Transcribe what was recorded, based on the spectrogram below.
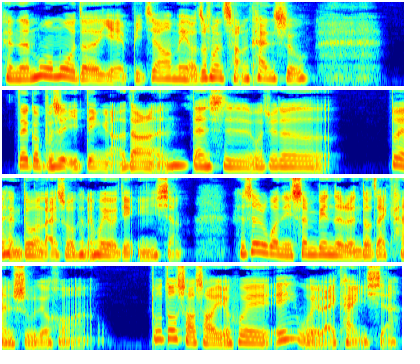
可能默默的也比较没有这么常看书，这个不是一定啊，当然，但是我觉得对很多人来说可能会有点影响。可是如果你身边的人都在看书的话，多多少少也会，诶，我也来看一下。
